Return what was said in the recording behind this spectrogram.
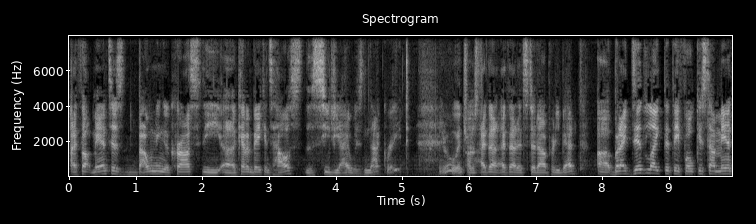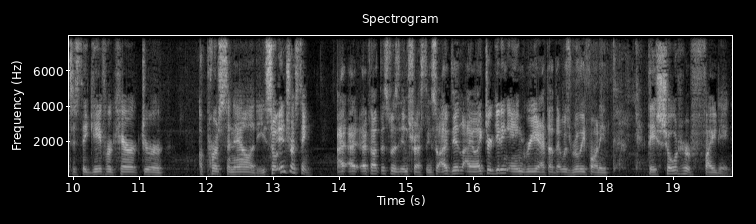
I thought Mantis bounding across the uh, Kevin Bacon's house, the CGI was not great. Uh, interesting. I thought I thought it stood out pretty bad. Uh, but I did like that they focused on Mantis. They gave her character a personality. So interesting. I, I, I thought this was interesting. So I did. I liked her getting angry. I thought that was really funny. They showed her fighting.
